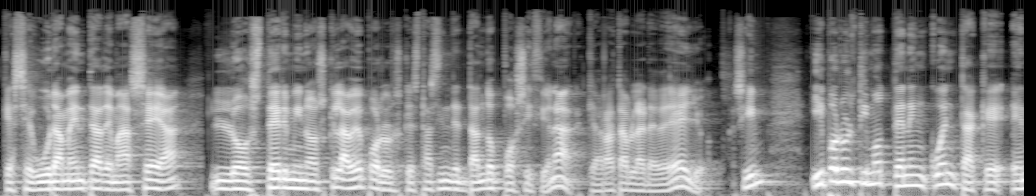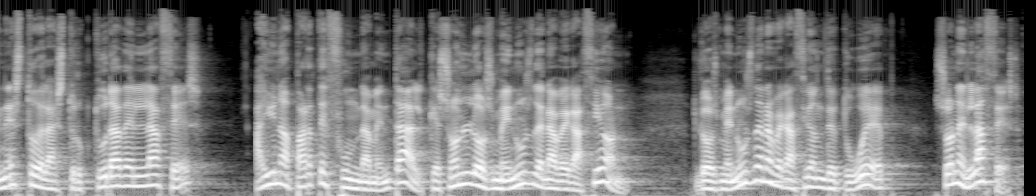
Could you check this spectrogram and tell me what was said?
que seguramente además sea los términos clave por los que estás intentando posicionar, que ahora te hablaré de ello, ¿sí? Y por último, ten en cuenta que en esto de la estructura de enlaces hay una parte fundamental, que son los menús de navegación. Los menús de navegación de tu web son enlaces.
